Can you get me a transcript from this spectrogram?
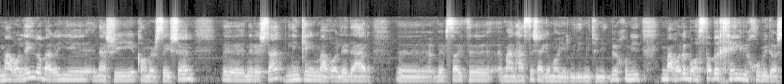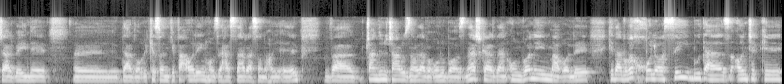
مقاله ای رو برای نشریه کانورسیشن نوشتن. لینک این مقاله در وبسایت من هستش. اگه مایل بودید می‌تونید بخونید. مقاله باستاب خیلی خوبی داشت در بین در واقع کسانی که فعال این حوزه هستن رسانه های علم و چندین و چند روزنامه در واقع اون رو بازنش کردن. عنوان این مقاله که در واقع خلاصه ای بود از آنچه که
